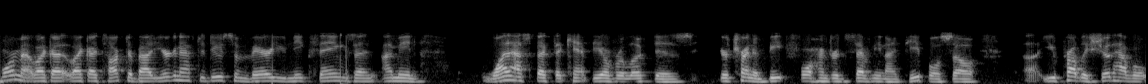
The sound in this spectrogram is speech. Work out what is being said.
format, like I like I talked about, you're gonna have to do some very unique things, and I mean, one aspect that can't be overlooked is you're trying to beat 479 people. So uh, you probably should have a,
